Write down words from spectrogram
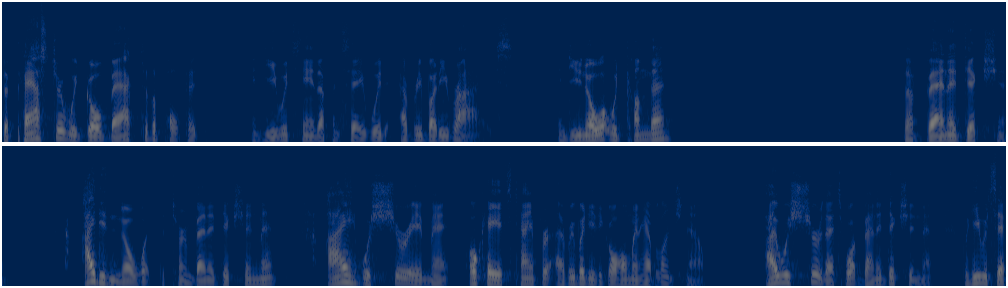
the pastor would go back to the pulpit and he would stand up and say, Would everybody rise? And do you know what would come then? The benediction. I didn't know what the term benediction meant. I was sure it meant, okay, it's time for everybody to go home and have lunch now. I was sure that's what benediction meant. But he would say,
